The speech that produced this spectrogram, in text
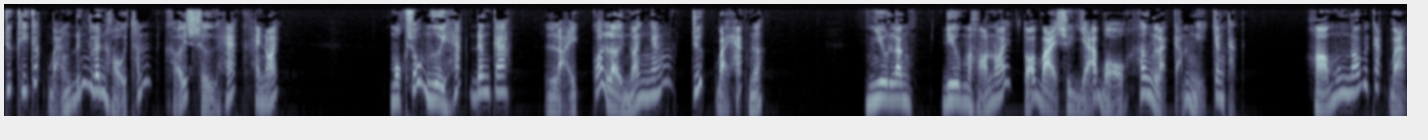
trước khi các bạn đứng lên hội thánh khởi sự hát hay nói. Một số người hát đơn ca lại có lời nói ngắn trước bài hát nữa. Nhiều lần, điều mà họ nói tỏ bài sự giả bộ hơn là cảm nghĩ chân thật. Họ muốn nói với các bạn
